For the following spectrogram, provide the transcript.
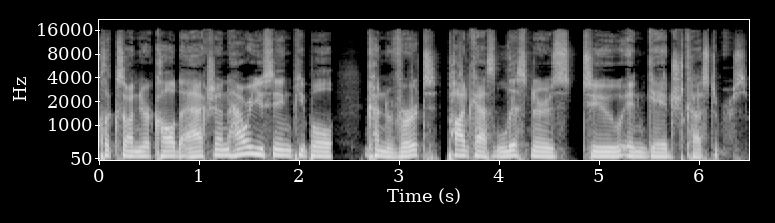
clicks on your call to action? How are you seeing people convert podcast listeners to engaged customers?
